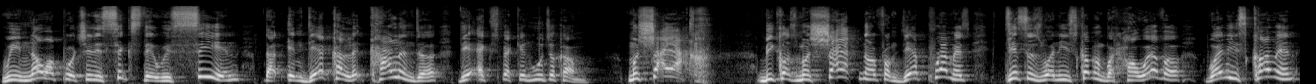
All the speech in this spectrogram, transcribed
we now approaching the sixth day, we're seeing that in their cal calendar, they're expecting who to come? Mashiach. Because Mashiach now from their premise, this is when he's coming. But however, when he's coming,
